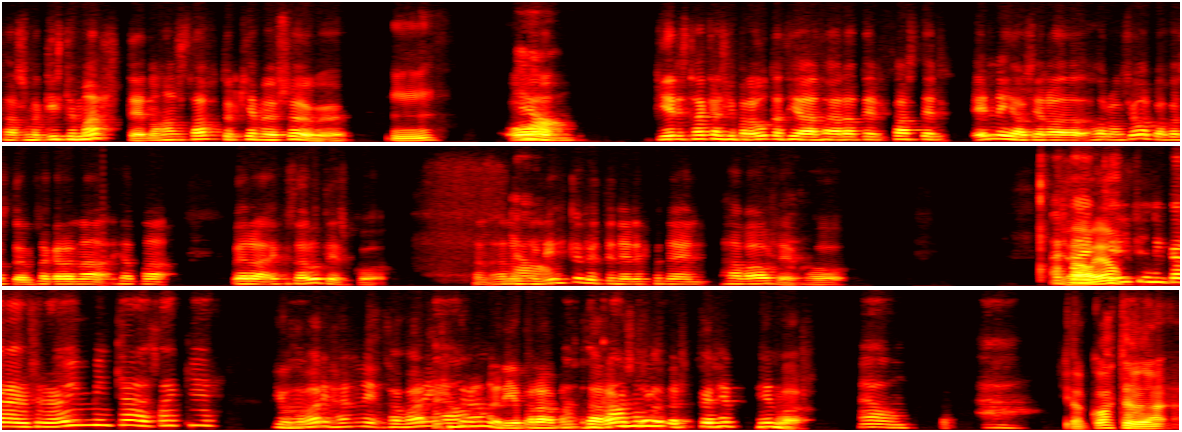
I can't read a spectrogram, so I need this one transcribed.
þar sem að Gísli Martin og hans þáttur kemur við sögu mm, og Já. gerist það kannski bara út af því að það er allir fastir inni hjá sér að horfa á sjónvarpaföstum frekar en að hérna, vera eitthvað staðar úti sko. en þannig Já. að litlu hlutin er einhvern veginn hafa áhrif og Er Já, það já. í tilfinningar eru fyrir aumingja, er það ekki? jú, það var í henni, það var í Já. einhver annar ég bara, það er alveg stóðið hver hinn, hinn var Já, já gott ef það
